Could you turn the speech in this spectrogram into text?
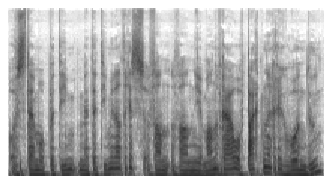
of stem op het team, met het e-mailadres van, van je man, vrouw of partner gewoon doen.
